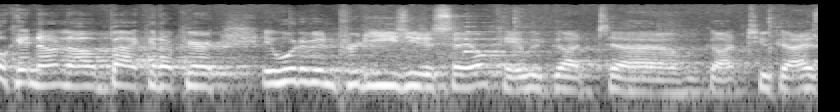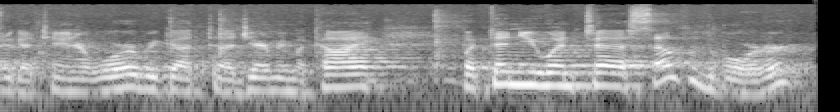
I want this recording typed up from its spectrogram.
Okay, now now back it up here. It would have been pretty easy to say, okay, we've got uh, we've got two guys. We got Tanner Ward. We got uh, Jeremy Mackay. But then you went uh, south of the border,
